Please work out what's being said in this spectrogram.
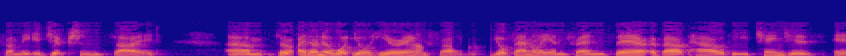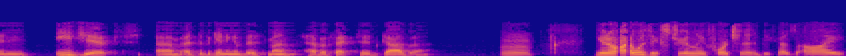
from the Egyptian side. Um, so I don't know what you're hearing from your family and friends there about how the changes in Egypt um, at the beginning of this month have affected Gaza? Mm. You know, I was extremely fortunate because I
